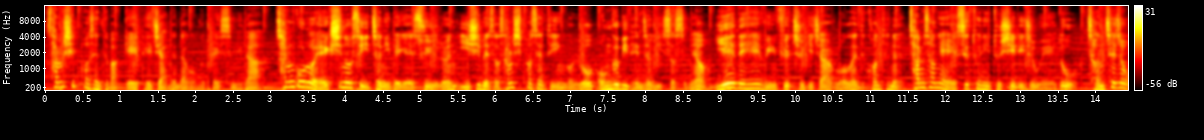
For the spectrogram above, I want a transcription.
30%밖에 되지 않는다고 언급했습니다. 참고로 엑시노스 2200의 수율은 20에서 30%인 걸로 언급이 된 적이 있었으며 이에 대해 윈퓨처 기자 롤랜드 퀀트는 삼성의 S22 시리즈 외에도 전체적으로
